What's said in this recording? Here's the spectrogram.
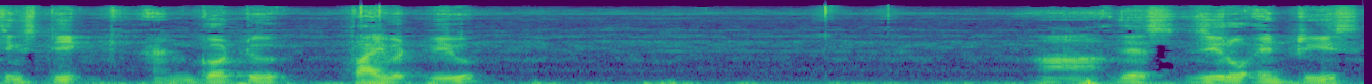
ThingSpeak and go to private view. Uh, there's zero entries.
